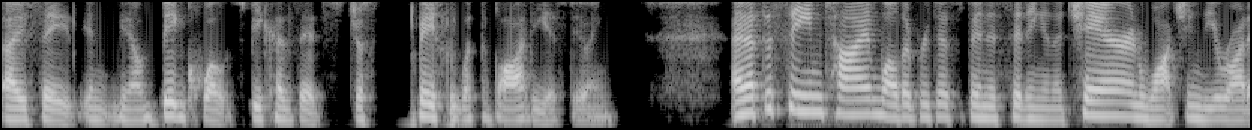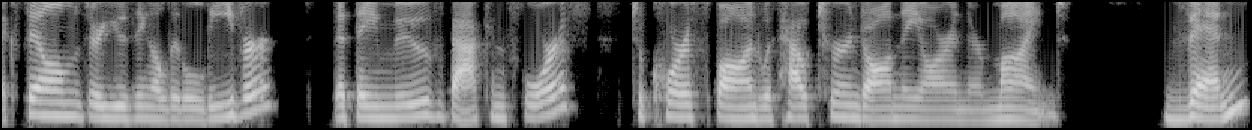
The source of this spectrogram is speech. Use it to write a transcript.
I say in you know big quotes because it's just basically what the body is doing. And at the same time, while the participant is sitting in the chair and watching the erotic films, they're using a little lever that they move back and forth to correspond with how turned on they are in their mind. Then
